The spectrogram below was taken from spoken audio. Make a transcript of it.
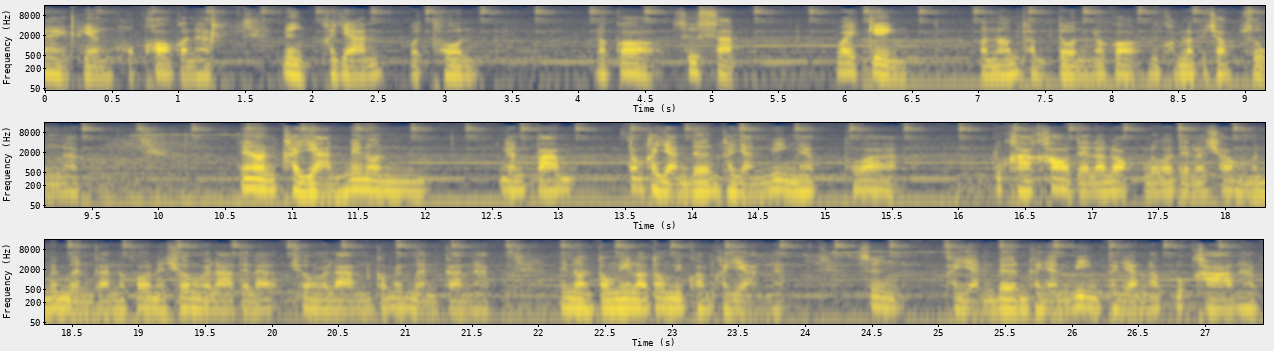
ง่าย ๆ เพียง 6 ข้อก่อนนะครับ 1. ขยันอดทน แล้วก็ซื่อสัตย์ไหวเก่งอ่อนน้อมถ่อมตน แล้วก็มีความรับผิดชอบสูงนะครับ แน่นอนขยันแน่นอนงานปั๊มต้องขยันเดินขยันวิ่งนะครับ เพราะว่าลูกค้าเข้าแต่ละล็อก หรือว่าแต่ละช่องมันไม่เหมือนกัน แล้วก็ในช่วงเวลาแต่ละช่วงเวลามันก็ไม่เหมือนกันนะครับ แน่นอนตรงนี้เราต้องมีความขยันนะครับ ซึ่งขยันเดินขยันวิ่ง ขยันรับลูกค้านะครับ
